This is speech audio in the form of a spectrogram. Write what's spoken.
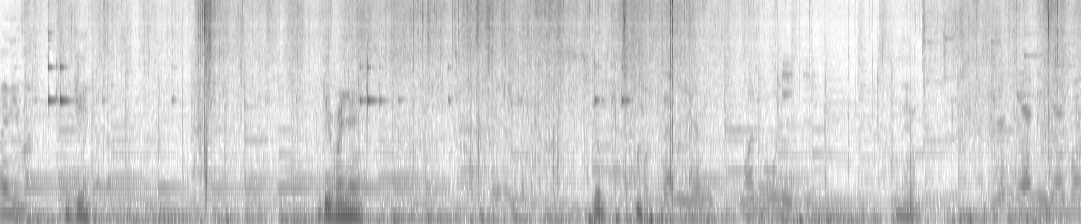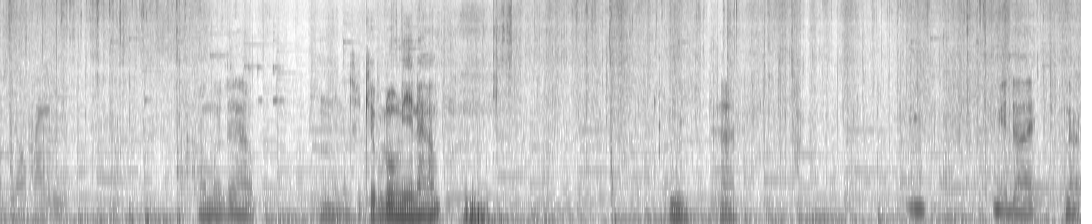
ไม่มีมั้งจริงๆดีว่าไงแดงเลี้ยงมันมูนี่สินี่เลี้ยงแดงนี่แม่บ่เสียวไปนี่เอามือด้วยครับอืมจะเก็บลูกนี้นะครับ อุ้ยขาด ไม่ได้หนัก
